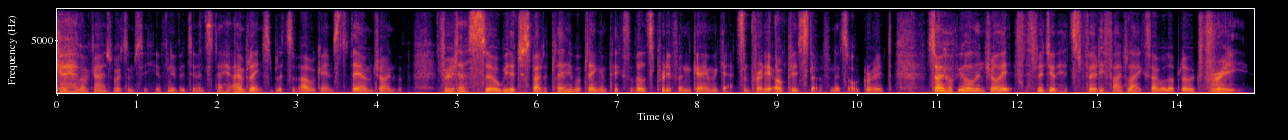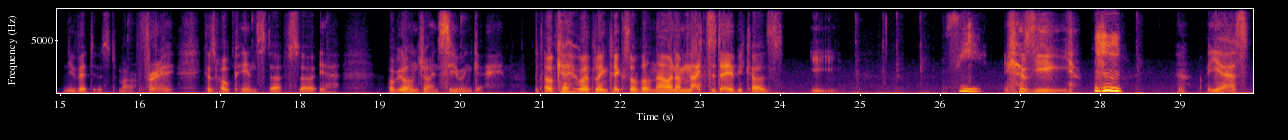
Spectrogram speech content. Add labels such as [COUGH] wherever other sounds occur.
Okay, hello guys, What's MC here for a new video and today I'm playing Blitz Survival Games. Today I'm joined with Frida, so we are just about to play, we're playing in Pixelville, it's a pretty fun game, we get some pretty OP stuff and it's all great. So I hope you all enjoy, if this video hits 35 likes I will upload free new videos tomorrow, free, because OP and stuff, so yeah, hope you all enjoy and see you in game. Okay, we're playing Pixelville now and I'm knight today because, yee. See. Because yee. Yes.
